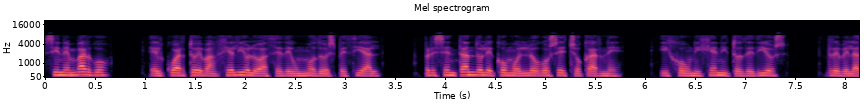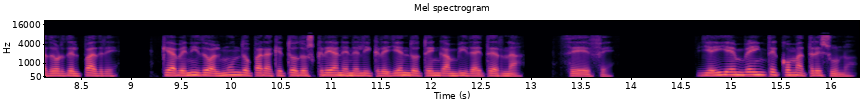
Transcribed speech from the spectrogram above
Sin embargo, el cuarto Evangelio lo hace de un modo especial, presentándole como el Logos hecho carne, Hijo unigénito de Dios, revelador del Padre, que ha venido al mundo para que todos crean en él y creyendo tengan vida eterna, cf. en 20,31.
